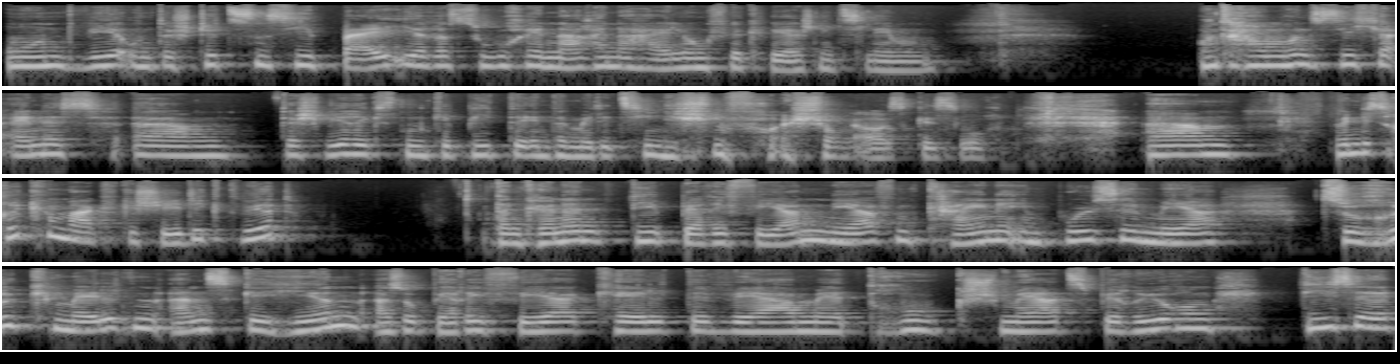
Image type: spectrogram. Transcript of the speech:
und wir unterstützen sie bei ihrer Suche nach einer Heilung für Querschnittslähmung und haben uns sicher eines ähm, der schwierigsten Gebiete in der medizinischen Forschung ausgesucht. Ähm, wenn das Rückenmark geschädigt wird, dann können die peripheren Nerven keine Impulse mehr zurückmelden ans Gehirn, also peripher, Kälte, Wärme, Druck, Schmerz, Berührung. Diese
